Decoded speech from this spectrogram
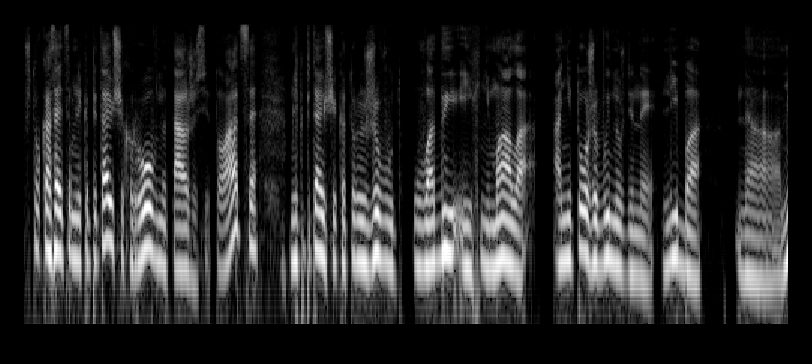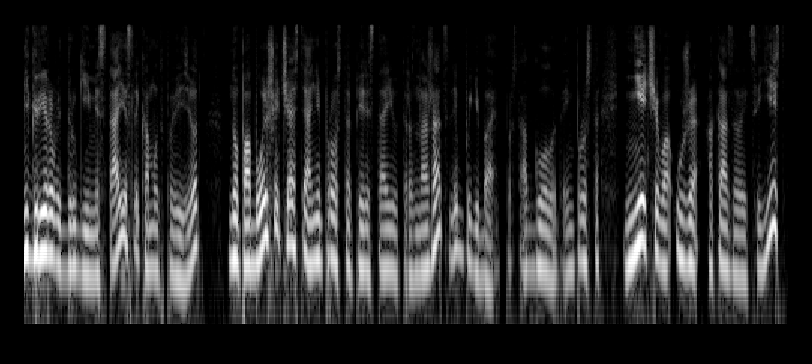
Что касается млекопитающих, ровно та же ситуация. Млекопитающие, которые живут у воды, их немало, они тоже вынуждены либо э, мигрировать в другие места, если кому-то повезет, но по большей части они просто перестают размножаться, либо погибают просто от голода. Им просто нечего уже, оказывается, есть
